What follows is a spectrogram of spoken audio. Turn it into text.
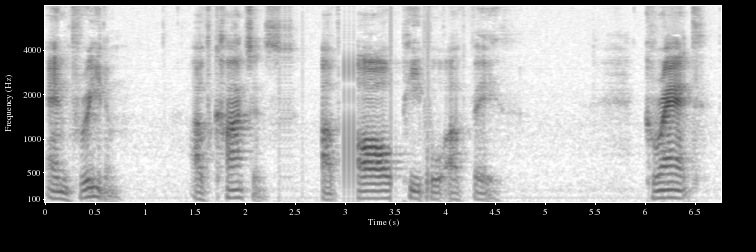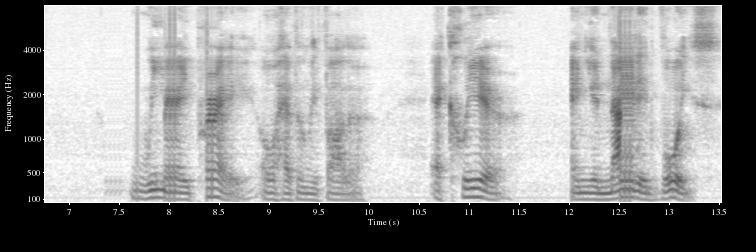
and freedom of conscience of all people of faith. Grant we may pray, O Heavenly Father, a clear and united voice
